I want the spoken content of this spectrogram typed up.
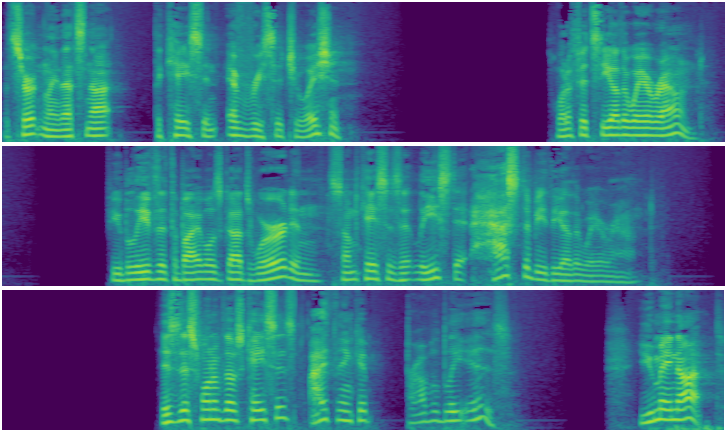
But certainly that's not the case in every situation. What if it's the other way around? If you believe that the Bible is God's Word, in some cases at least, it has to be the other way around. Is this one of those cases? I think it probably is. You may not.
